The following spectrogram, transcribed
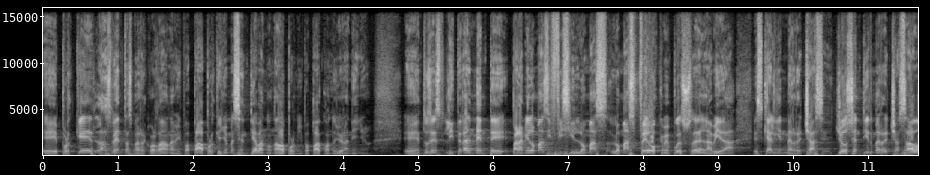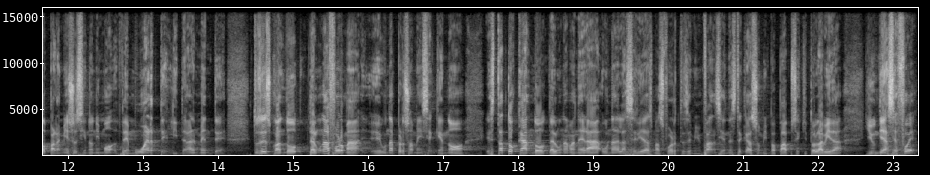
Eh, ¿Por qué las ventas me recordaban a mi papá? Porque yo me sentía abandonado por mi papá cuando yo era niño. Eh, entonces, literalmente, para mí lo más difícil, lo más, lo más feo que me puede suceder en la vida es que alguien me rechace. Yo sentirme rechazado, para mí eso es sinónimo de muerte, literalmente. Entonces, cuando de alguna forma eh, una persona me dice que no, está tocando de alguna manera una de las heridas más fuertes de mi infancia. En este caso, mi papá pues, quitó la vida y un día se fue.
